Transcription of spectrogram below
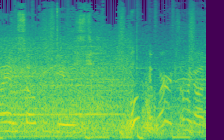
I am so confused. Oh, it works. Oh my god.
